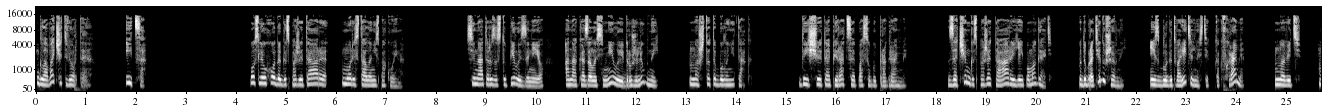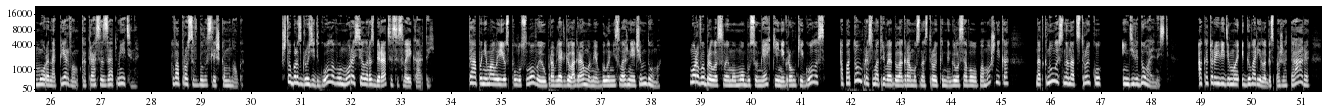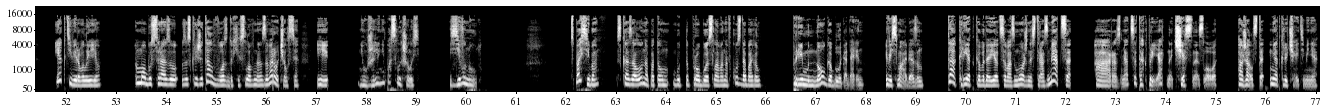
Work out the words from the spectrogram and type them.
Глава четвертая. Ица. После ухода госпожи Таары море стало неспокойно. Сенатор заступилась за нее, она оказалась милой и дружелюбной, но что-то было не так. Да еще эта операция по особой программе. Зачем госпожа Таара ей помогать? По доброте душевной? Из благотворительности, как в храме? Но ведь Мора на первом как раз из-за отметины. Вопросов было слишком много. Чтобы разгрузить голову, Мора села разбираться со своей картой. Та понимала ее с полуслова, и управлять голограммами было не сложнее, чем дома. Мора выбрала своему мобусу мягкий и негромкий голос, а потом, просматривая голограмму с настройками голосового помощника, наткнулась на надстройку «Индивидуальность», о которой, видимо, и говорила госпожа Тааре, и активировала ее. Мобус сразу заскрежетал в воздухе, словно заворочился, и Неужели не послышалось? Зевнул. «Спасибо», — сказал он, а потом, будто пробуя слова на вкус, добавил. «Премного благодарен. Весьма обязан. Так редко выдается возможность размяться, а размяться так приятно, честное слово. Пожалуйста, не отключайте меня.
